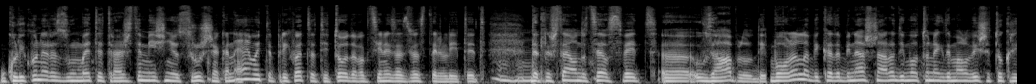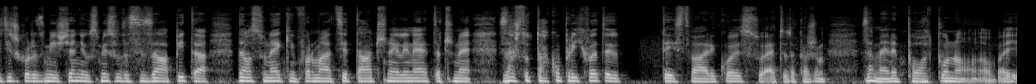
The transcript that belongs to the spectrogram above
Ukoliko ne razumete, tražite mišljenje od stručnjaka, nemojte prihvatati to da vakcina izaziva sterilitet. Uh mhm. -huh. Dakle, šta je onda ceo svet uh, u zabludi? Volela bi kada bi naš narod imao to negde malo više to kritičko razmišljanje u smislu da se zapita da li su neke informacije tačne ili netačne, zašto tako prihvataju te stvari koje su, eto da kažem, za mene potpuno, ovaj,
